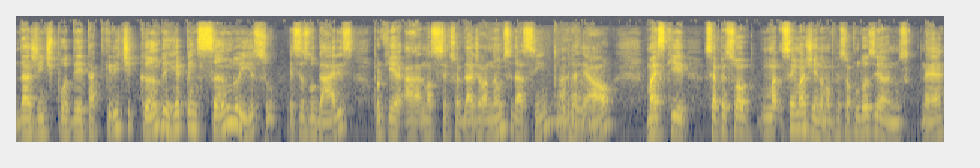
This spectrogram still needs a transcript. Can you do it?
da gente poder estar criticando e repensando isso, esses lugares, porque a nossa sexualidade ela não se dá assim na vida Aham. real, mas que se a pessoa, uma- você imagina uma pessoa com 12 anos, né,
